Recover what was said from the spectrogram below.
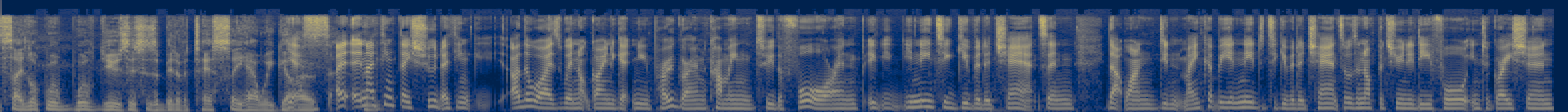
say, look, we'll we'll use this as a bit of a test, see how we go. Yes, I, and, and, I think they should. I think otherwise we're not going to get new program coming to the fore, and it, you need to give it a chance. And that one didn't make it, but you needed to give it a chance. It was an opportunity for integration.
